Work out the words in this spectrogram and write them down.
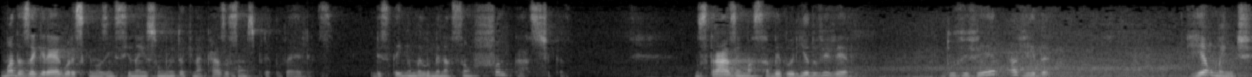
Uma das egrégoras que nos ensina isso muito aqui na casa são os preto velhos. Eles têm uma iluminação fantástica. Nos trazem uma sabedoria do viver, do viver a vida. Realmente,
